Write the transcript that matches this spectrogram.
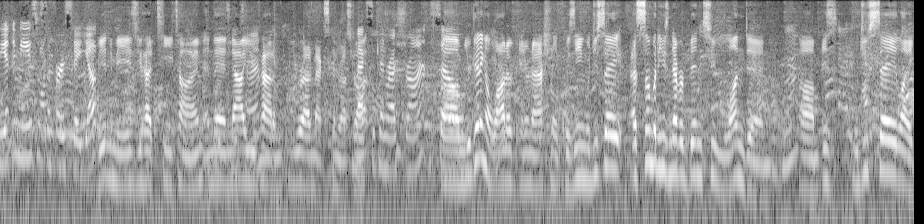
Vietnamese was the first day. Yep. Vietnamese. You had tea time, and then Tea now you've had a you were at a Mexican restaurant. Mexican restaurant. So Um, you're getting a lot of international cuisine. Would you say, as somebody who's never been to London, Mm-hmm. um, is would you say like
